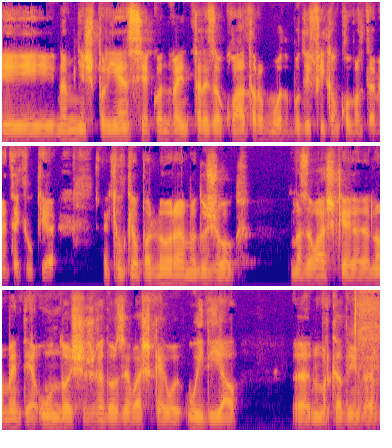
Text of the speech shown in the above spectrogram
e na minha experiência quando vem três ou quatro modificam completamente aquilo que é aquilo que é o panorama do jogo mas eu acho que normalmente é um, dois jogadores eu acho que é o, o ideal uh, no mercado de inverno.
